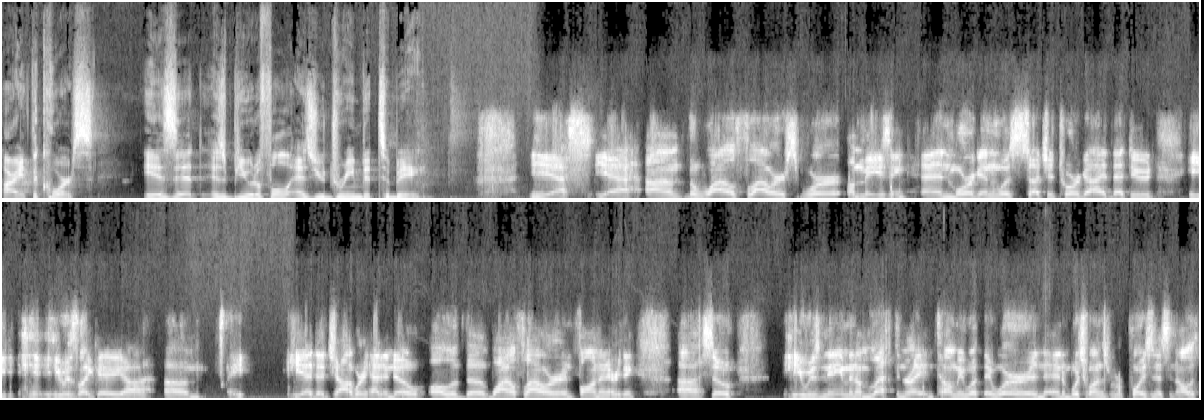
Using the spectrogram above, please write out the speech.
All right. The course is it as beautiful as you dreamed it to be? Yes, yeah. Um, the wildflowers were amazing, and Morgan was such a tour guide. That dude, he he, was like a uh, um, he, he had a job where he had to know all of the wildflower and fauna and everything. Uh, so he was naming them left and right and telling me what they were and, and which ones were poisonous and all this.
